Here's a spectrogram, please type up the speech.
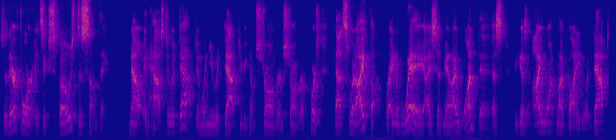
So therefore, it's exposed to something. Now it has to adapt. And when you adapt, you become stronger and stronger. Of course, that's what I thought. Right away, I said, man, I want this because I want my body to adapt,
